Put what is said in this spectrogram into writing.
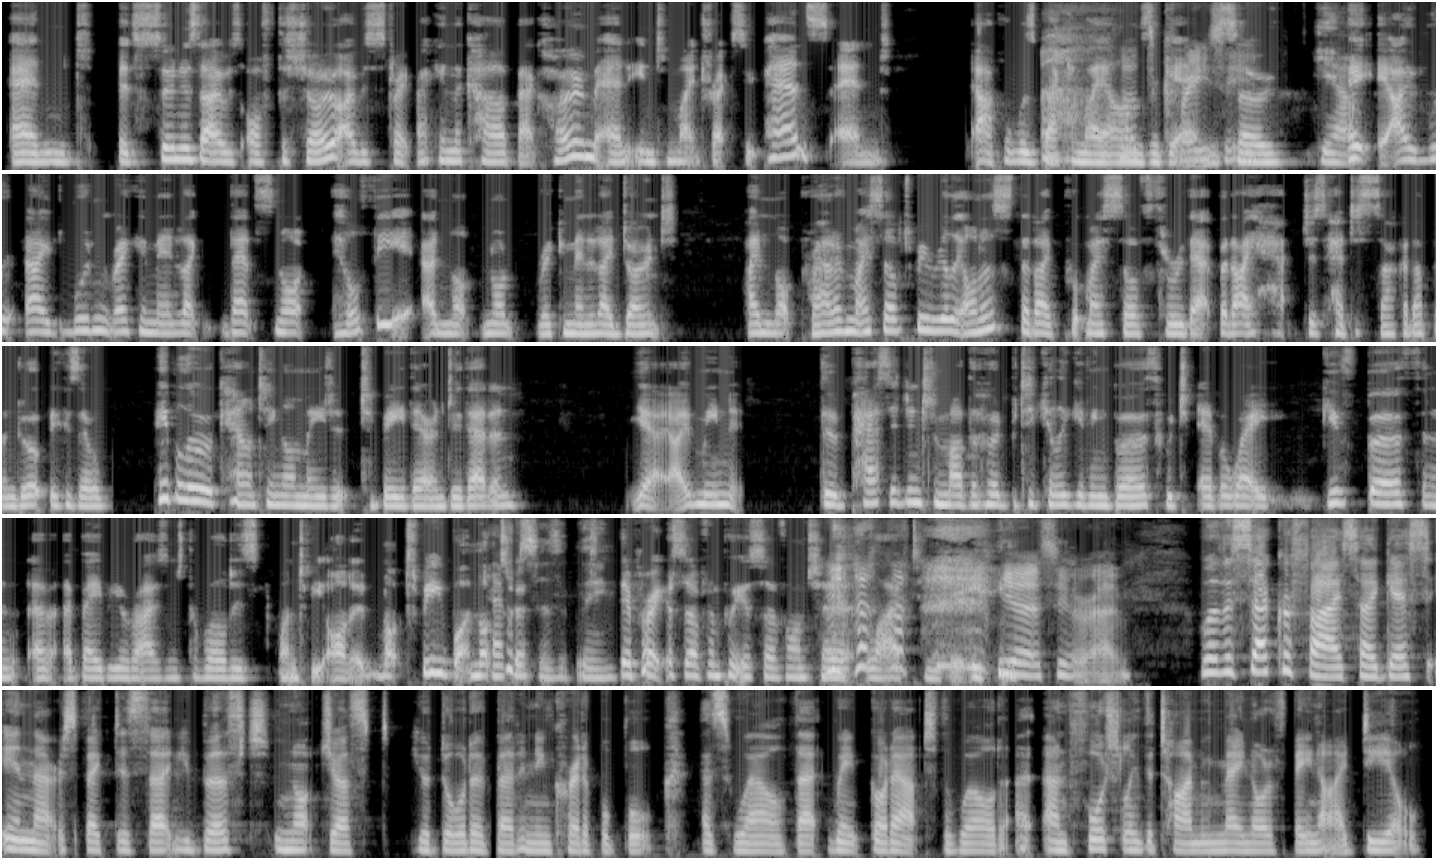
And as soon as I was off the show, I was straight back in the car, back home and into my tracksuit pants and Apple was back in my arms again. crazy. So Yeah. I, I, I wouldn't recommend like that's not healthy and not not recommended. I don't. I'm not proud of myself to be really honest that I put myself through that, but I ha- just had to suck it up and do it because there were people who were counting on me to, to be there and do that. And yeah, I mean, the passage into motherhood, particularly giving birth, whichever way give birth and a, a baby arrives into the world, is one to be honored, not to be what not to Absolutely. separate yourself and put yourself onto live TV. yes, you're right. Well, the sacrifice, I guess, in that respect is that you birthed not just your daughter, but an incredible book as well that went, got out to the world. Uh, Unfortunately, the timing may not have been ideal,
